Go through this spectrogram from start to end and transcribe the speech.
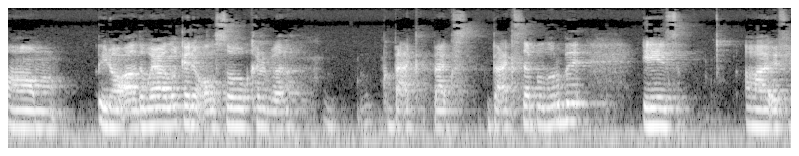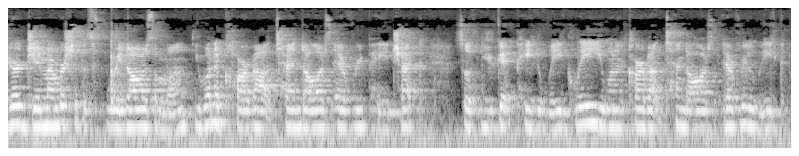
Um, you know, uh, the way I look at it also kind of a back, back, back step a little bit is uh, if your gym membership is $40 a month, you want to carve out $10 every paycheck So if you get paid weekly, you want to carve out $10 every week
